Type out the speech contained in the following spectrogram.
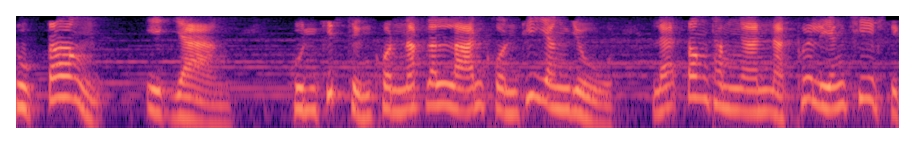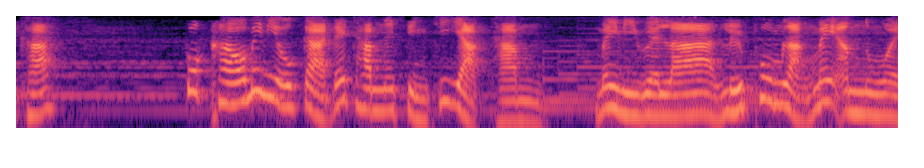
ถูกต้อง อีกอย่าง คุณคิดถึงคนนับล้านล้านคนที่ยังอยู่ และต้องทำงานหนักเพื่อเลี้ยงชีพสิคะ พวกเขาไม่มีโอกาสได้ทำในสิ่งที่อยากทำ ไม่มีเวลาหรือภูมิหลังไม่อำนวย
